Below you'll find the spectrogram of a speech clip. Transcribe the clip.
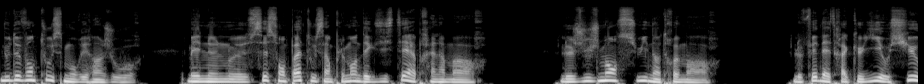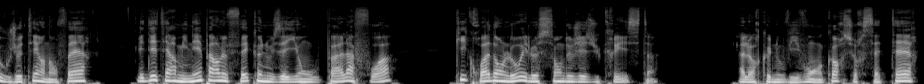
nous devons tous mourir un jour, mais nous ne cessons pas tout simplement d'exister après la mort. Le jugement suit notre mort. Le fait d'être accueilli aux cieux ou jeté en enfer est déterminé par le fait que nous ayons ou pas la foi qui croit dans l'eau et le sang de Jésus-Christ. Alors que nous vivons encore sur cette terre,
